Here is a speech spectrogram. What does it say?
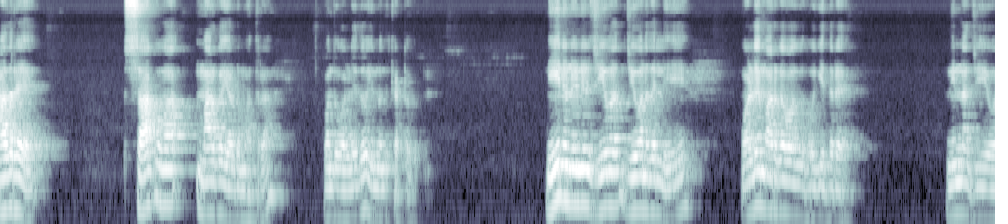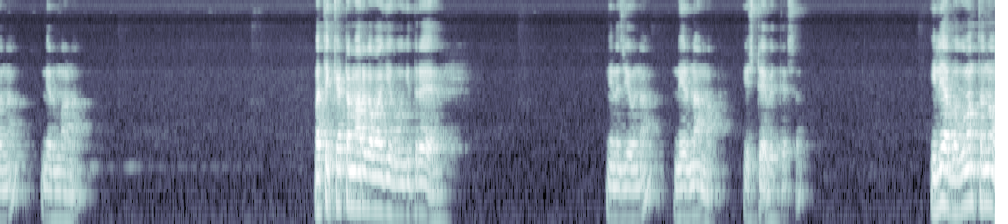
ಆದರೆ ಸಾಗುವ ಮಾರ್ಗ ಎರಡು ಮಾತ್ರ, ಒಂದು ಒಳ್ಳೆಯದು, ಇನ್ನೊಂದು ಕೆಟ್ಟದು ನೀನು ನಿನ್ನ ಜೀವ, ಜೀವನದಲ್ಲಿ ಒಳ್ಳೆಯ ಮಾರ್ಗವಾಗಿ ಹೋಗಿದ್ದರೆ ನಿನ್ನ ಜೀವನ ನಿರ್ಮಾಣ. ಮತ್ತು ಕೆಟ್ಟ ಮಾರ್ಗವಾಗಿ ಹೋಗಿದ್ದರೆ ನಿನ್ನ ಜೀವನ ನಿರ್ನಾಮ. ಇಷ್ಟೇ ವ್ಯತ್ಯಾಸ. ಇಲ್ಲಿಯ ಭಗವಂತನು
